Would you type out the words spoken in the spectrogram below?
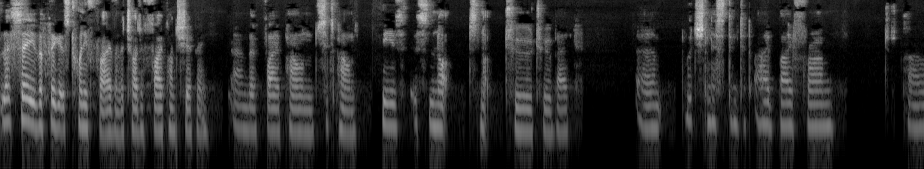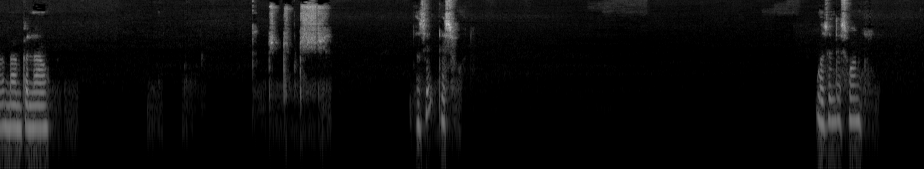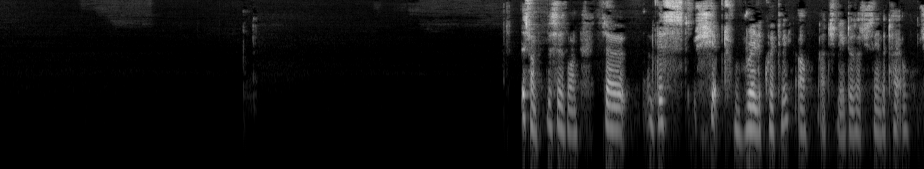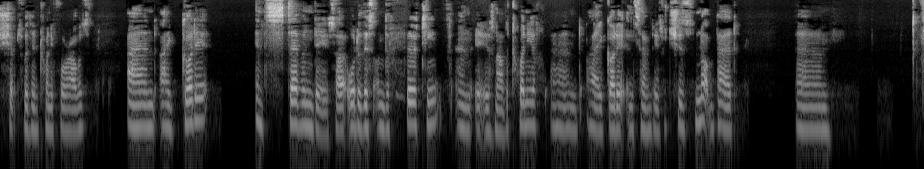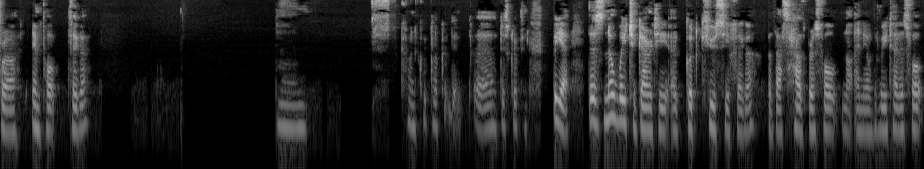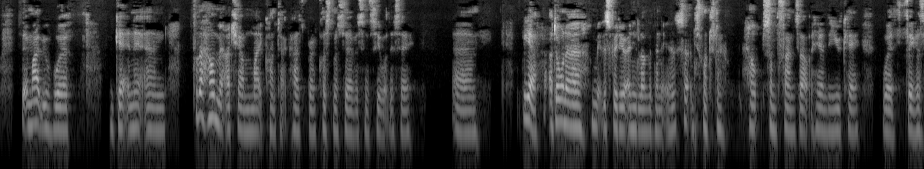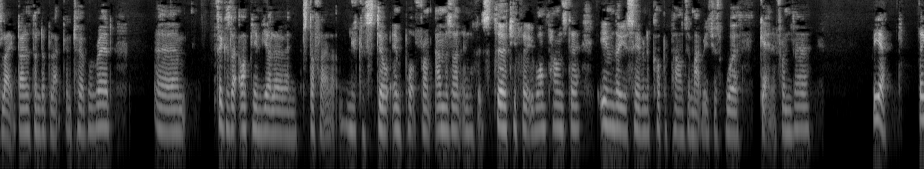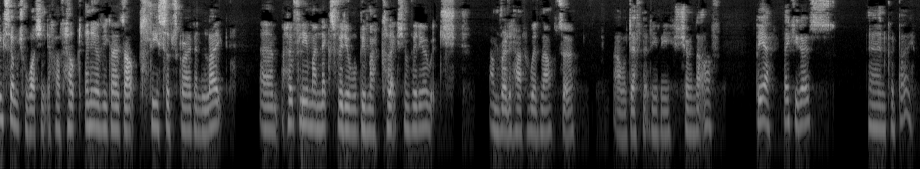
let's say the figure is twenty five and they're charging five pound shipping and the five pound, six pound fees. It's not it's not too too bad. Um, which listing did I buy from? Just can't remember now. Was it this one? Was it this one? This one, this is the one. So this shipped really quickly. Oh, actually, it does actually say in the title, ships within 24 hours. And I got it in seven days. So I ordered this on the 13th and it is now the 20th and I got it in seven days, which is not bad um, for an import figure. Um, having a quick look at the uh, description. But yeah, there's no way to guarantee a good QC figure, but that's Hasbro's fault, not any of the retailers' fault. So it might be worth getting it. And for the helmet, actually, I might contact Hasbro customer service and see what they say. Um, but yeah, I don't want to make this video any longer than it is. I just wanted to help some fans out here in the UK with figures like Dino Thunder Black and Turbo Red. Um, figures like RPM Yellow and stuff like that, you can still import from Amazon. And if it's 30, 31 pounds there, even though you're saving a couple of pounds, it might be just worth getting it from there. But yeah, thanks so much for watching. If I've helped any of you guys out, please subscribe and like. Um, hopefully my next video will be my collection video, which I'm really happy with now. So I will definitely be showing that off. But yeah, thank you guys and goodbye.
